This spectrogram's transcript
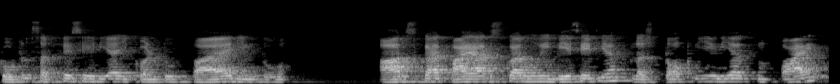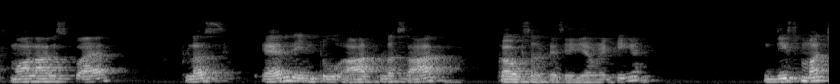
total surface area equal to pi into R square pi R square हो गई base area plus top area pi small R square plus L into R plus R curve surface area में, ठीक है? दिस मच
